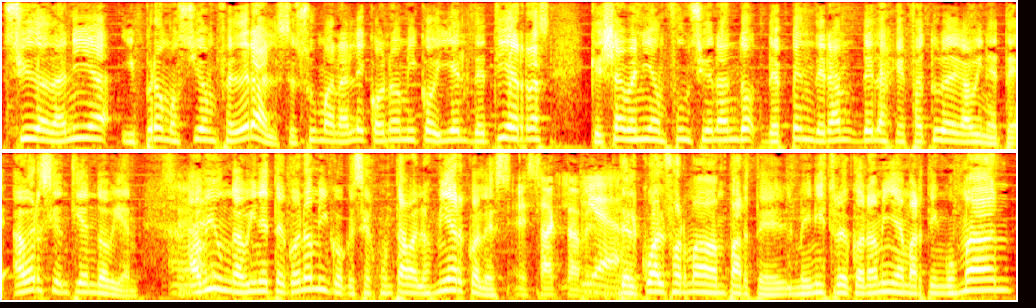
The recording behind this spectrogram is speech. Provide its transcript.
ciudadanía y promoción federal. Se suman al económico y el de tierras, que ya venían funcionando, dependerán de la jefatura de gabinete. A ver si entiendo bien. Había un gabinete económico que se juntaba los miércoles, Exactamente. Del cual formaban parte el ministro de Economía Martín Guzmán,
